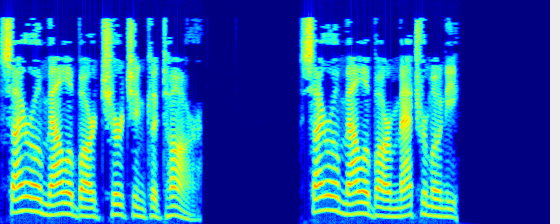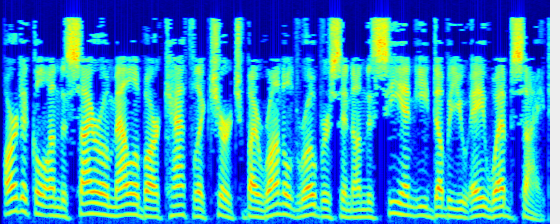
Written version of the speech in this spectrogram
Syro-Malabar Church in Qatar Syro-Malabar Matrimony Article on the Syro-Malabar Catholic Church by Ronald Roberson on the CNEWA website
